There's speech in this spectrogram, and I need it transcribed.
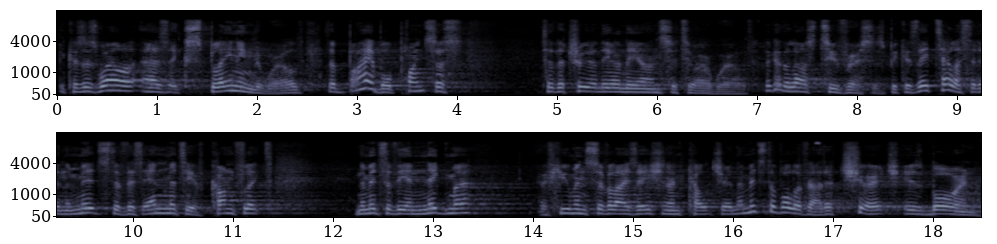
Because as well as explaining the world, the Bible points us to the true and the only answer to our world. Look at the last two verses, because they tell us that in the midst of this enmity of conflict, in the midst of the enigma of human civilization and culture, in the midst of all of that, a church is born.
